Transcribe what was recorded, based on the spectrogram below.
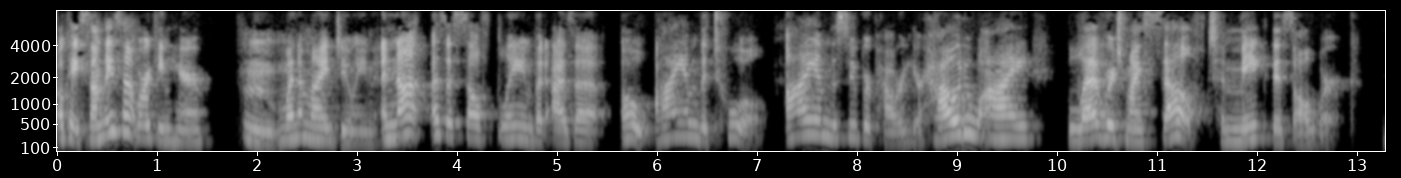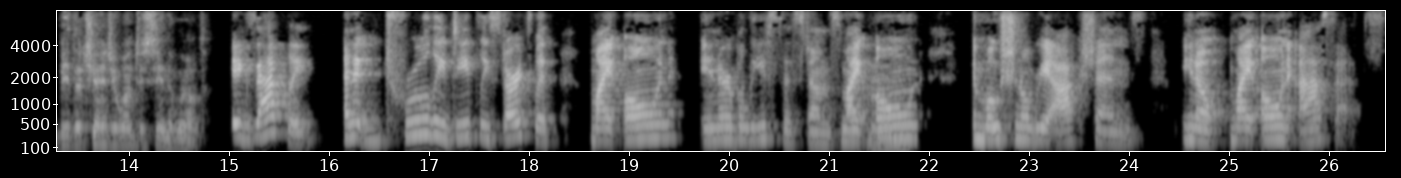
okay, something's not working here hmm, what am I doing? And not as a self blame, but as a, oh, I am the tool. I am the superpower here. How do I leverage myself to make this all work? Be the change you want to see in the world. Exactly. And it truly deeply starts with my own inner belief systems, my mm. own emotional reactions, you know, my own assets.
